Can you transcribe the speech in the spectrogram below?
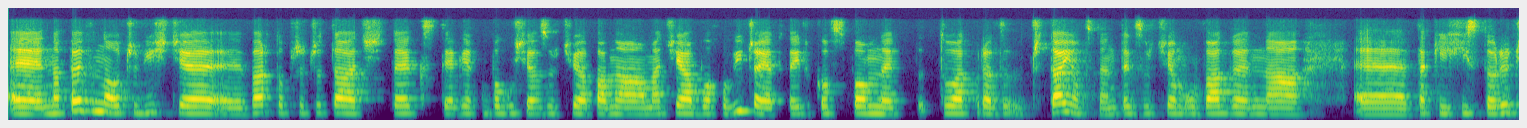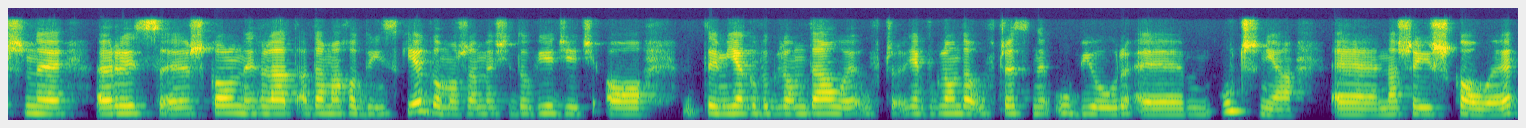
E, Na pewno oczywiście e, warto przeczytać tekst, jak, jak Bogusia zwróciła pana Macieja Błachowicza, ja tutaj tylko wspomnę, tu akurat czytając ten tekst zwróciłam uwagę na e, taki historyczny rys szkolnych lat Adama Chodyńskiego. Możemy się dowiedzieć o tym, jak, wyglądały, jak wyglądał ówczesny ubiór ucznia naszej szkoły.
